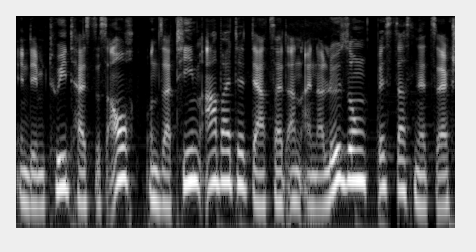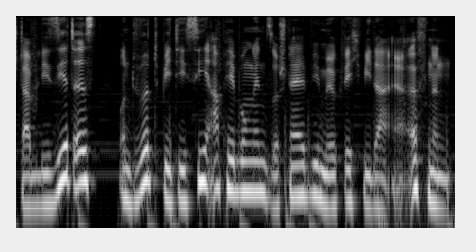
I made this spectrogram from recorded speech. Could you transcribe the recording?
In dem Tweet heißt es auch, unser Team arbeitet derzeit an einer Lösung, bis das Netzwerk stabilisiert ist und wird BTC-Abhebungen so schnell wie möglich wieder eröffnen.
